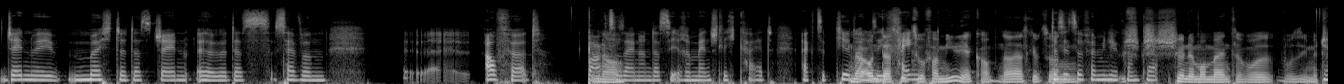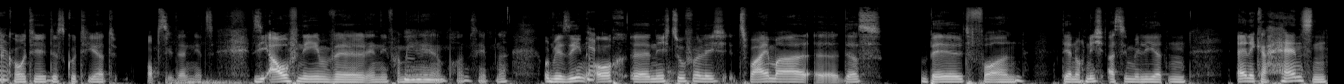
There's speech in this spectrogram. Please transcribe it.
Janeway möchte, dass Jane, äh, dass Seven äh, aufhört, Borg genau. zu sein und dass sie ihre Menschlichkeit akzeptiert. Na, und, und dass sie zur Familie kommt. Ne? Es gibt so kommt, ja. schöne Momente, wo, wo sie mit Chakotay ja. diskutiert, ob sie denn jetzt sie aufnehmen will in die Familie mhm. im Prinzip. Ne? Und wir sehen ja. auch äh, nicht zufällig zweimal äh, das Bild von der noch nicht assimilierten Annika Hansen,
